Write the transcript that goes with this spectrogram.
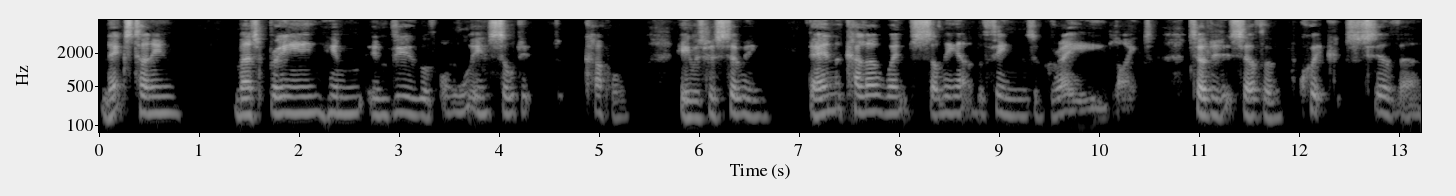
Next turning must bring him in view of all insulted couple he was pursuing. Then the colour went suddenly out of the things. A grey light settled itself a quick silver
